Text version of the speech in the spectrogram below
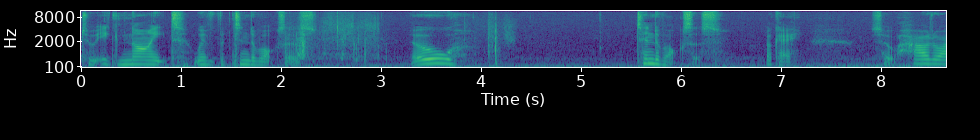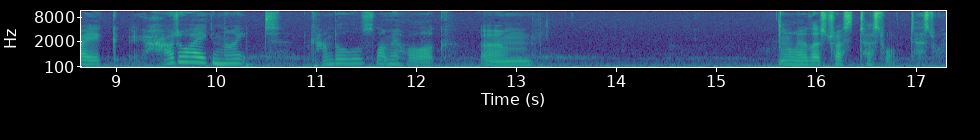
to ignite with the tinderboxes. No. Tinderboxes. Okay. So how do I how do I ignite candles? Let me have a look. Um. Oh, let's trust test one. Test one.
